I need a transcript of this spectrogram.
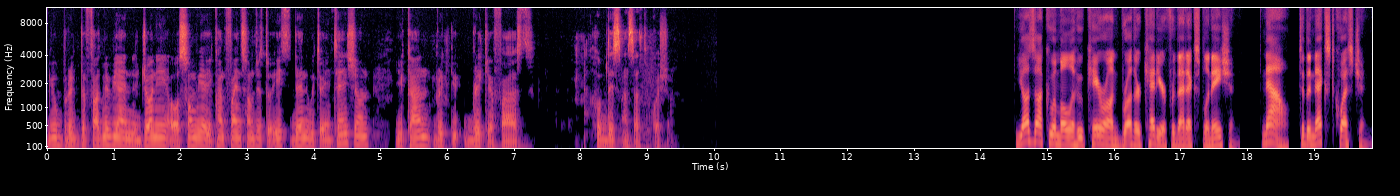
You break the fast. Maybe you're in a journey or somewhere you can't find something to eat. Then with your intention, you can break break your fast Hope this answers the question. Yazakuamallahu Kairon brother Kedir for that explanation. Now, to the next question.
